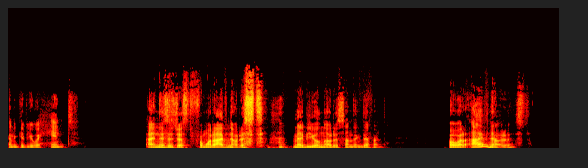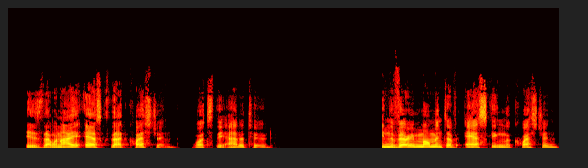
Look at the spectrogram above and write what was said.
kind of give you a hint. And this is just from what I've noticed. Maybe you'll notice something different. But what I've noticed is that when I ask that question, what's the attitude? In the very moment of asking the question,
